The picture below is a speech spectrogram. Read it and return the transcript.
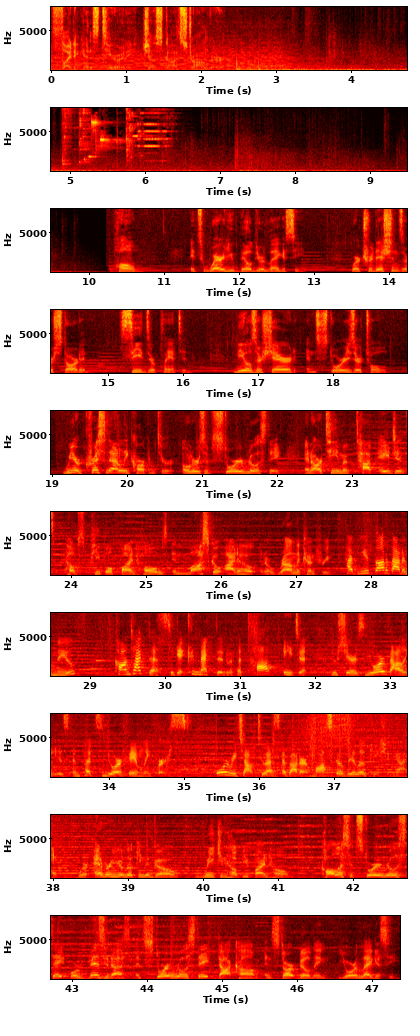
The fight against tyranny just got stronger. Home. It's where you build your legacy, where traditions are started, seeds are planted, meals are shared, and stories are told. We are Chris Natalie Carpenter, owners of Story Real Estate, and our team of top agents helps people find homes in Moscow, Idaho, and around the country. Have you thought about a move? Contact us to get connected with a top agent who shares your values and puts your family first. Or reach out to us about our Moscow relocation guide. Wherever you're looking to go, we can help you find home. Call us at Story Real Estate or visit us at storyrealestate.com and start building your legacy.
